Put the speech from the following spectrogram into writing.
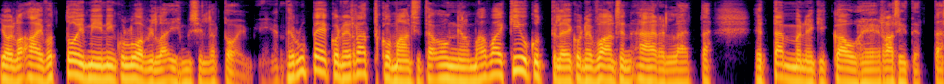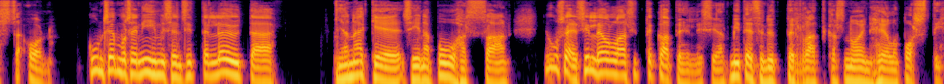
joilla aivot toimii niin kuin luovilla ihmisillä toimii. Et ne rupeeko ne ratkomaan sitä ongelmaa vai kiukutteleeko ne vaan sen äärellä, että, että tämmöinenkin kauhea rasite tässä on. Kun semmoisen ihmisen sitten löytää, ja näkee siinä puuhassaan, niin usein sille ollaan sitten kateellisia, että miten se nyt ratkaisi noin helposti.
